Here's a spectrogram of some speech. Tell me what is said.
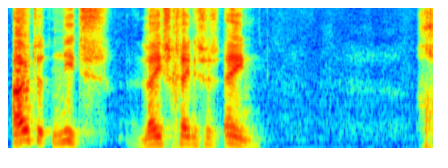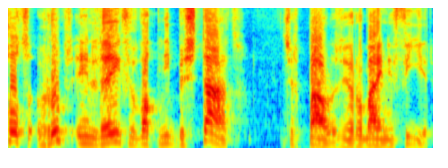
uit het niets. Lees Genesis 1. God roept in leven wat niet bestaat, zegt Paulus in Romeinen 4.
